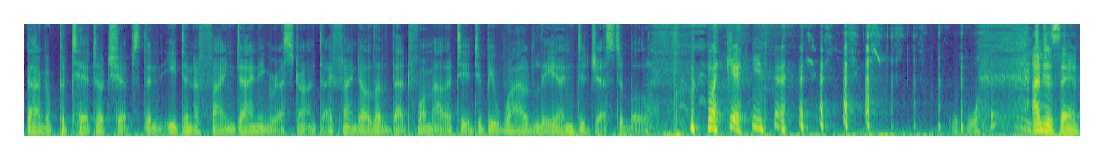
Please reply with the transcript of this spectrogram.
bag of potato chips than eat in a fine dining restaurant. I find all of that formality to be wildly indigestible. like, What? I'm just saying.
